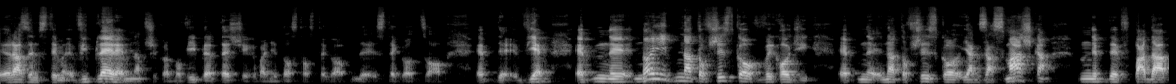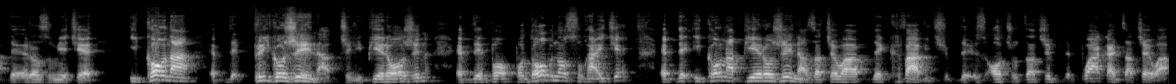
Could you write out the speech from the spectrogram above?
razem z tym Wiplerem na przykład, bo Wipler też się chyba nie dostał z tego, z tego co wiem. No i na to wszystko wychodzi, na to wszystko jak zasmażka wpada, rozumiecie, ikona Prigorzyna, czyli Pierożyn, bo podobno, słuchajcie, ikona Pierożyna zaczęła krwawić z oczu, znaczy płakać zaczęła,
